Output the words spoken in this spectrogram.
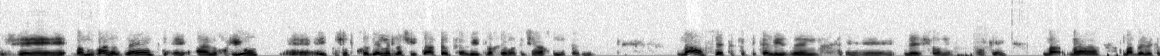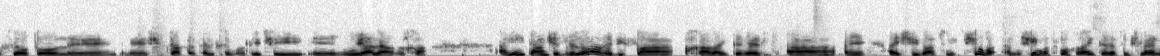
ובמובן הזה, האנוכיות אה, היא פשוט קודמת לשיטה הכלכלית והחברתית שאנחנו מקדמים. מה עושה את הקפיטליזם אה, לשונה, אוקיי? מה, מה, מה באמת עושה אותו לשיטה כלכלית חברתית שהיא אה, ראויה להערכה? אני טען שזה לא הרדיפה אחר האינטרס האישי והעצמי. שוב, אנשים רצו אחר האינטרסים שלהם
